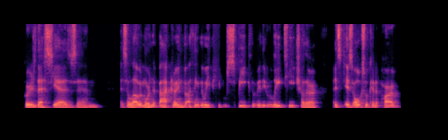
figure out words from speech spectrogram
Whereas this, yeah, is um, it's a little bit more in the background. But I think the way people speak, the way they relate to each other, is is also kind of part of mm.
